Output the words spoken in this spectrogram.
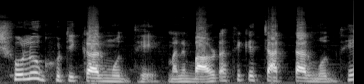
ষোলো ঘটিকার মধ্যে মানে বারোটা থেকে চারটার মধ্যে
